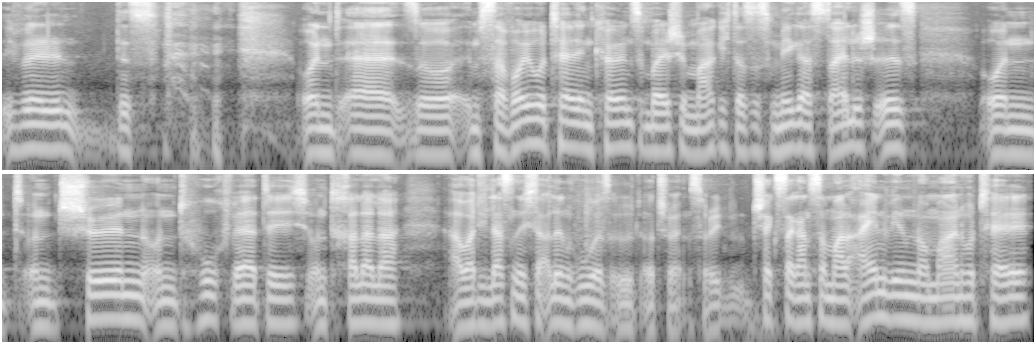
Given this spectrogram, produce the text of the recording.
Ich will das. Und äh, so im Savoy Hotel in Köln zum Beispiel mag ich, dass es mega stylisch ist und, und schön und hochwertig und tralala. Aber die lassen dich da alle in Ruhe. So, oh, sorry, du checkst da ganz normal ein wie im normalen Hotel.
